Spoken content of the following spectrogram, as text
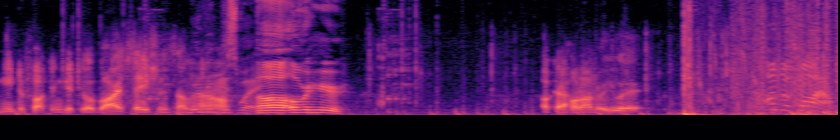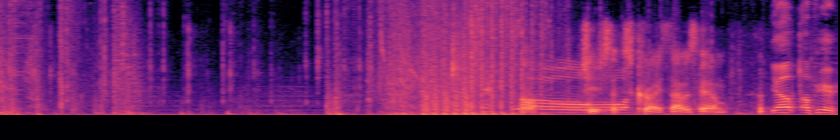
Need to fucking get to a buy station somehow. this. Uh, over here. Okay, hold on. Where are you at? Under fire. Oh, Jesus Christ, that was him. yep, up here.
